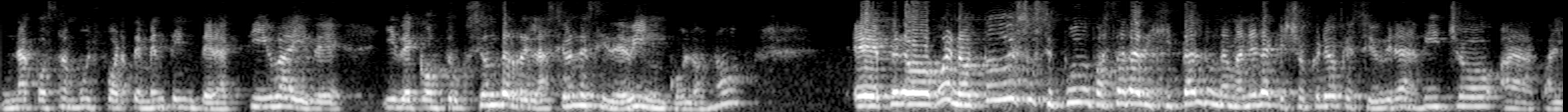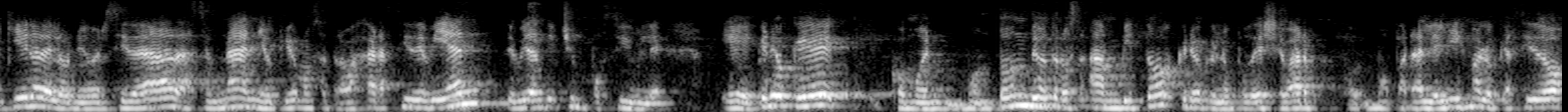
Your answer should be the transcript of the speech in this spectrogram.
una cosa muy fuertemente interactiva y de, y de construcción de relaciones y de vínculos, ¿no? Eh, pero bueno, todo eso se pudo pasar a digital de una manera que yo creo que si hubieras dicho a cualquiera de la universidad hace un año que íbamos a trabajar así de bien, te hubieran dicho imposible. Eh, creo que, como en un montón de otros ámbitos, creo que lo podés llevar como paralelismo a lo que ha sido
